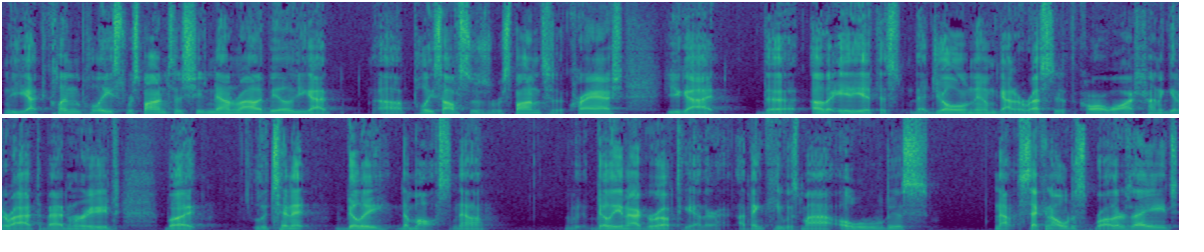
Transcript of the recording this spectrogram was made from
you got the Clinton police responding to the shooting down in Rileyville. You got uh, police officers responding to the crash. You got the other idiot that's, that Joel and them got arrested at the car wash trying to get a ride to Baton Rouge. But Lieutenant Billy DeMoss. Now, Billy and I grew up together. I think he was my oldest, not second oldest brother's age,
